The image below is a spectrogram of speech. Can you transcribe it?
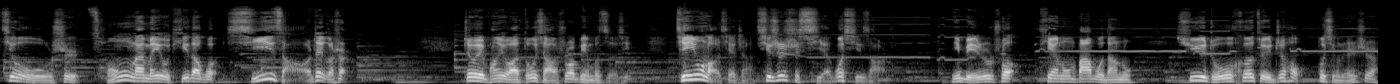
就是从来没有提到过洗澡这个事儿。这位朋友啊，读小说并不仔细，金庸老先生其实是写过洗澡的。你比如说《天龙八部》当中。虚竹喝醉之后不省人事啊，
